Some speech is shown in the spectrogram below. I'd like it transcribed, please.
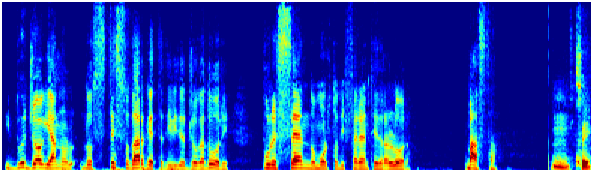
i due giochi hanno lo stesso target di videogiocatori, pur essendo molto differenti tra loro. Basta. Mm, sì.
